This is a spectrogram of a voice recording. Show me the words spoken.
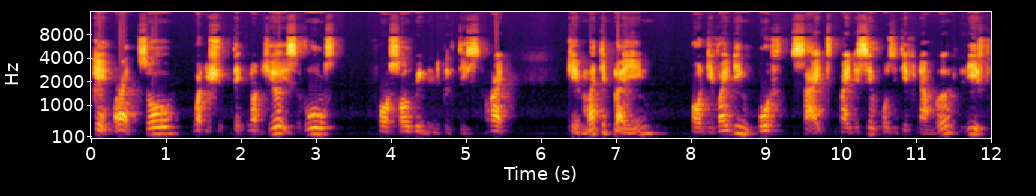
Okay, alright. So what you should take note here is rules for solving inequalities. Alright. Okay, multiplying or dividing both sides by the same positive number leave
